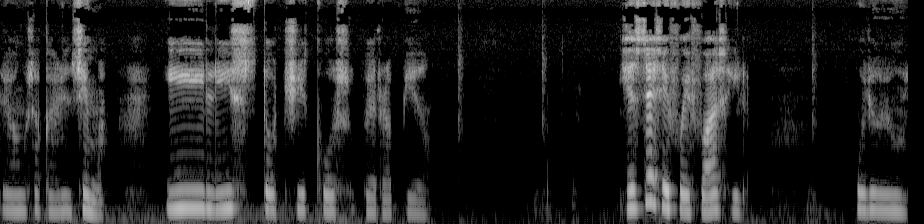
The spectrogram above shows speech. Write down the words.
Le vamos a caer encima. Y listo, chicos, súper rápido. Y este sí fue fácil. Uy, uy, uy.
